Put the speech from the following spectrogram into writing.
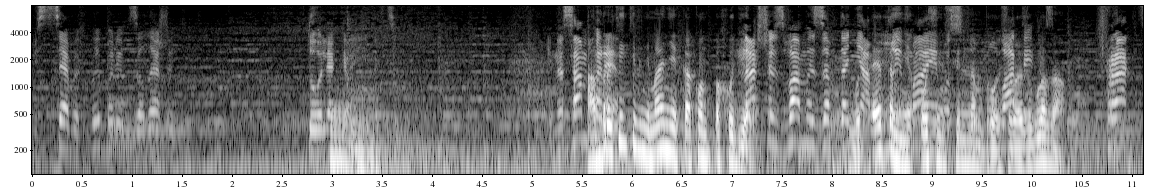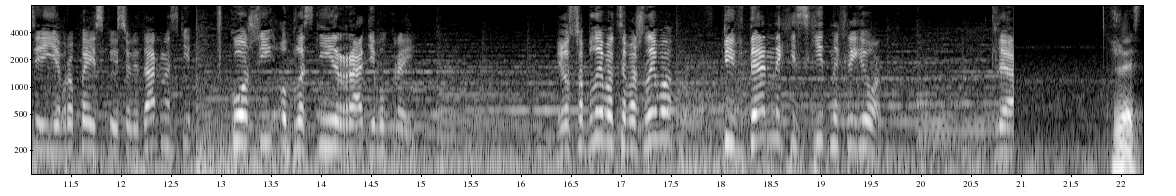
місцевих виборів залежить доля країни в цілому. І насамперед, Обратите внимание, как он похудел. наше з вами завдання Вот это ми мне маємо очень сильно бросилось в сформувати глаза. фракції Європейської солідарності в кожній обласній раді в Україні. І особливо це важливо в південних і східних регіонах. Для Жесть.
